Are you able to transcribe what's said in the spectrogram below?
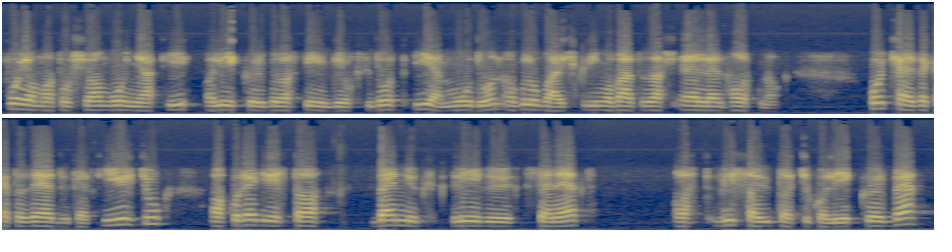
folyamatosan vonják ki a légkörből a széndiokszidot, ilyen módon a globális klímaváltozás ellen hatnak. Hogyha ezeket az erdőket kiírtjuk, akkor egyrészt a bennük lévő szenet, azt visszajutatjuk a légkörbe,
